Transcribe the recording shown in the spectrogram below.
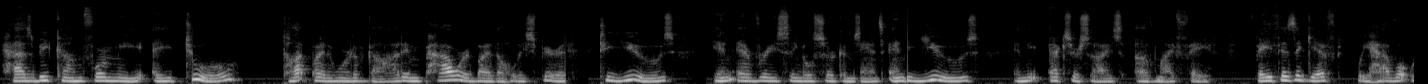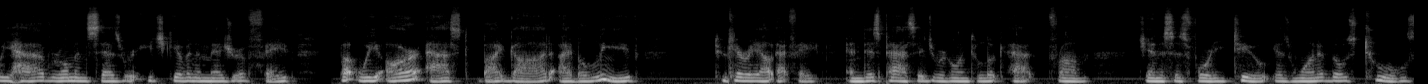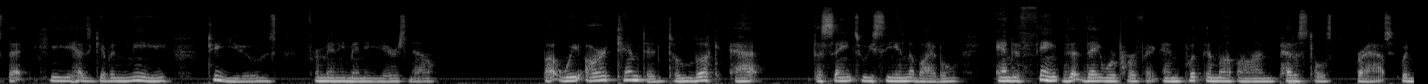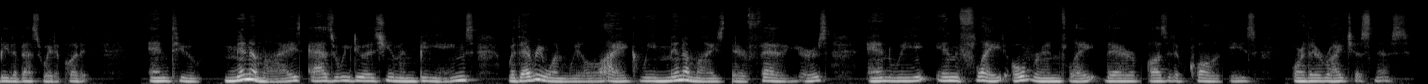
has become for me a tool taught by the Word of God, empowered by the Holy Spirit to use in every single circumstance and to use in the exercise of my faith. Faith is a gift. We have what we have. Romans says we're each given a measure of faith, but we are asked by God, I believe, to carry out that faith. And this passage we're going to look at from Genesis 42 is one of those tools that He has given me to use for many, many years now. But we are tempted to look at the saints we see in the Bible and to think that they were perfect and put them up on pedestals, perhaps would be the best way to put it, and to minimize, as we do as human beings, with everyone we like, we minimize their failures and we inflate, overinflate their positive qualities or their righteousness.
